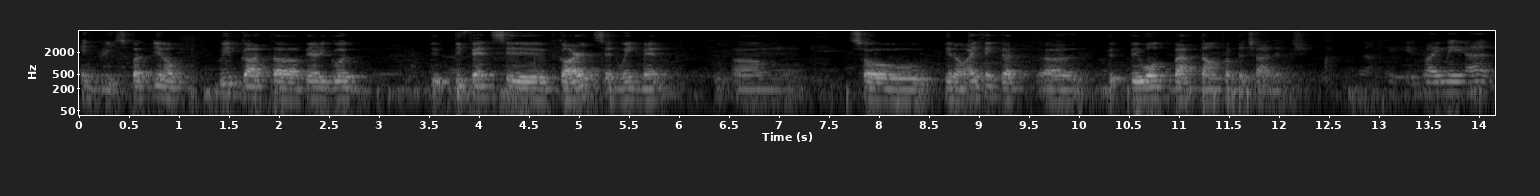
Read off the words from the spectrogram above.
in Greece. But you know, we've got very good defensive guards and wingmen. Um, so you know, I think that uh, they won't back down from the challenge. If I may add,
